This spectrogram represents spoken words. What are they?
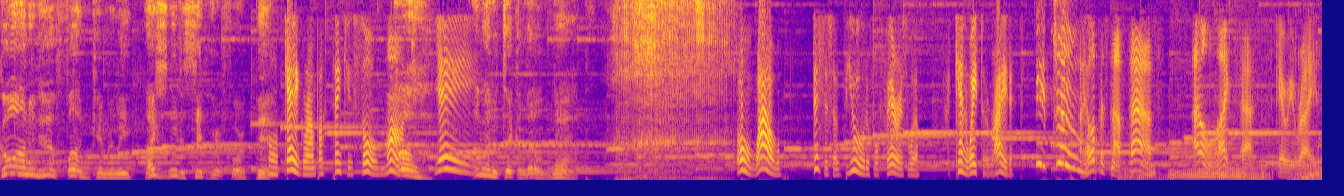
Go on and have fun, Kimberly. I just need to sit here for a bit. Okay, Grandpa, thank you so much. Oh, Yay! I'm gonna take a little nap. Oh, wow! This is a beautiful Ferris wheel. I can't wait to ride it. Me too. I hope it's not fast. I don't like fast and scary rides.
